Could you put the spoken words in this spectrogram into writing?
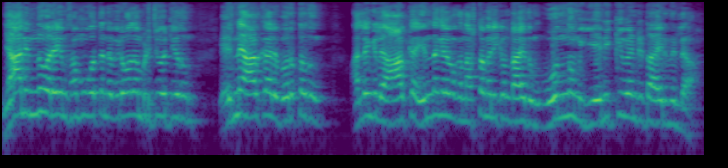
ഞാൻ ഇന്ന് വരെയും സമൂഹത്തിന്റെ വിരോധം പിടിച്ചു പറ്റിയതും എന്നെ ആൾക്കാർ വെറുത്തതും അല്ലെങ്കിൽ ആൾക്കാർ എന്തെങ്കിലുമൊക്കെ നഷ്ടം എനിക്കുണ്ടായതും ഒന്നും എനിക്ക് വേണ്ടിയിട്ടായിരുന്നില്ല.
